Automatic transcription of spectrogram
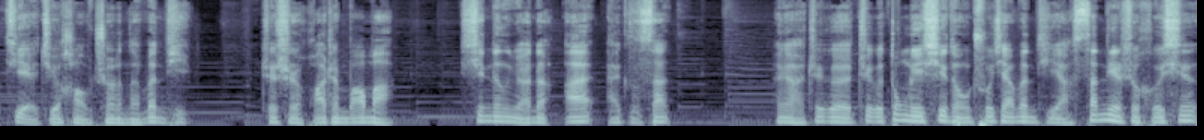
解决好车辆的问题。这是华晨宝马新能源的 iX 三。哎呀，这个这个动力系统出现问题啊，三电是核心，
